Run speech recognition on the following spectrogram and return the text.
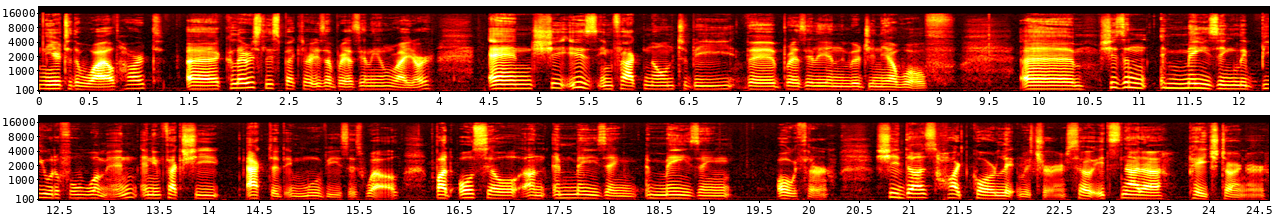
Near to the Wild Heart. Uh, Clarice Lispector is a Brazilian writer, and she is, in fact, known to be the Brazilian Virginia Woolf. Um, she's an amazingly beautiful woman, and in fact, she acted in movies as well, but also an amazing, amazing author. She does hardcore literature, so it's not a page turner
